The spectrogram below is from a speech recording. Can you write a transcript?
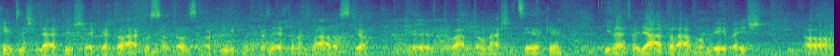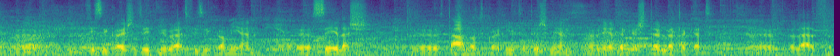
képzési lehetőségekkel találkozhat az, aki mondjuk az egyetemet választja továbbtanulási célként, illetve hogy általában véve is a fizika és az itt művelt fizika milyen széles távlatokat nyithat és milyen érdekes területeket ölel fel.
